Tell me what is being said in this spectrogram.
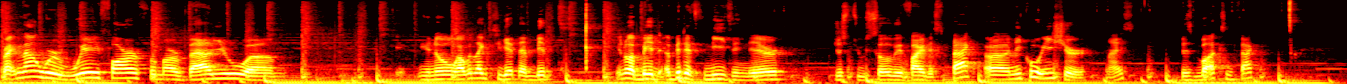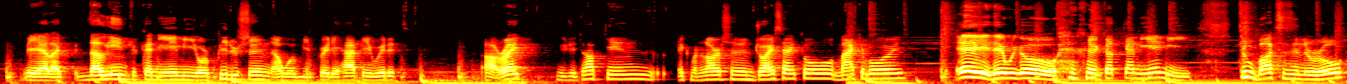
Right now we're way far from our value. Um, you know, I would like to get a bit, you know, a bit a bit of meat in there just to solidify this pack. Uh, Nico Hischier, nice. This box, in fact. Yeah, like Dahlin, Kotkaniemi, or Pettersson, I will be pretty happy with it. All right, Nugent Hopkins, Ekman Larsson, Draisaitl, McAvoy. Hey, there we go. Kotkaniemi. Two boxes in a row.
